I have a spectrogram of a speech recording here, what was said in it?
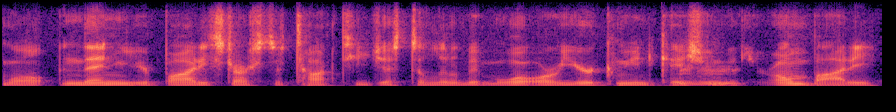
well, and then your body starts to talk to you just a little bit more, or your communication mm-hmm. with your own body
